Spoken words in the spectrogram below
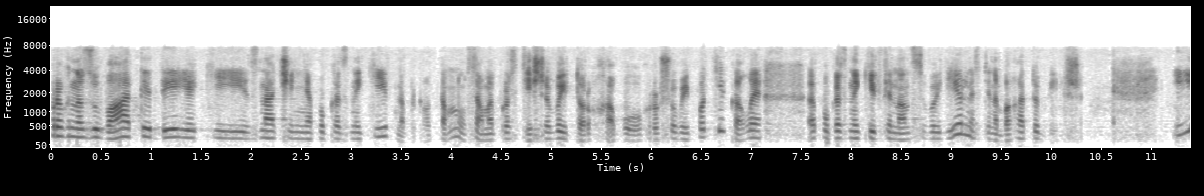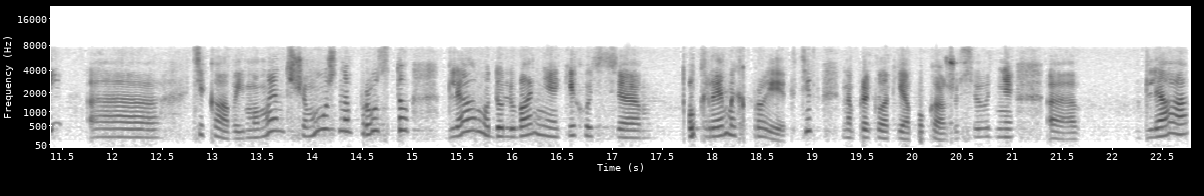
прогнозувати деякі значення показників, наприклад, там ну саме простіше виторг або грошовий потік, але е, показників фінансової діяльності набагато більше. І е, цікавий момент, що можна просто для моделювання якихось е, окремих проєктів, наприклад, я покажу сьогодні е, для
